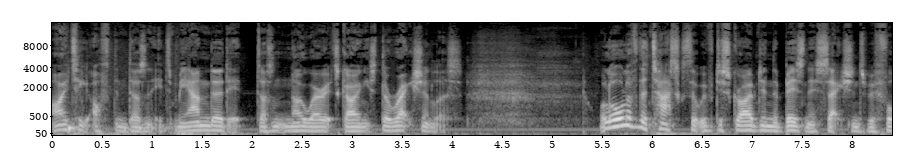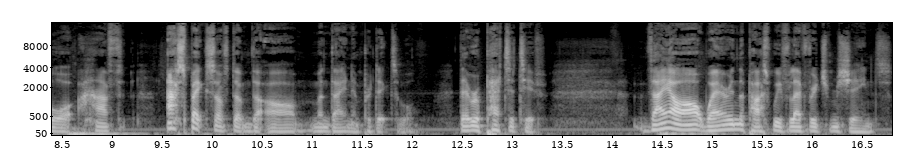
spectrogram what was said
IT often doesn't. It's meandered, it doesn't know where it's going, it's directionless. Well, all of the tasks that we've described in the business sections before have aspects of them that are mundane and predictable. They're repetitive. They are where in the past we've leveraged machines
